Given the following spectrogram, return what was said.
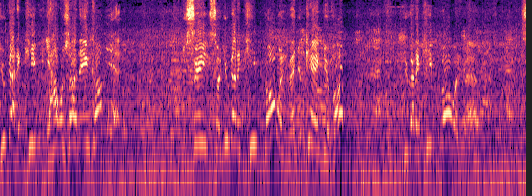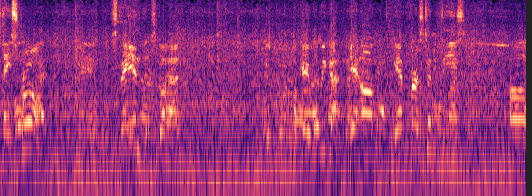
you gotta keep Yahweh Shai didn't come yet. You see? So you gotta keep going, man. You can't give up. You gotta keep going, man. Stay strong. Stay in this. Go ahead. Okay, what we got? Get um, get First Timothy's. Uh,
